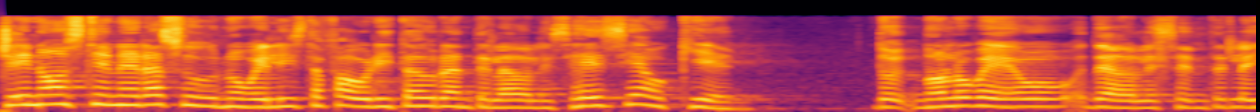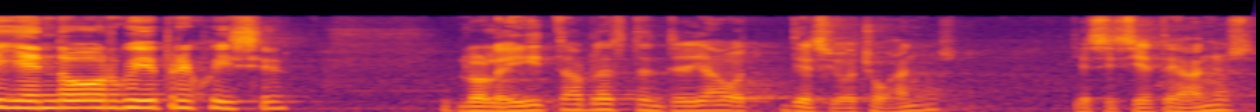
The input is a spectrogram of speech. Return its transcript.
¿Jane Austen era su novelista favorita durante la adolescencia o quién? No lo veo de adolescente leyendo Orgullo y Prejuicio. Lo leí tal vez tendría o- 18 años, 17 años,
